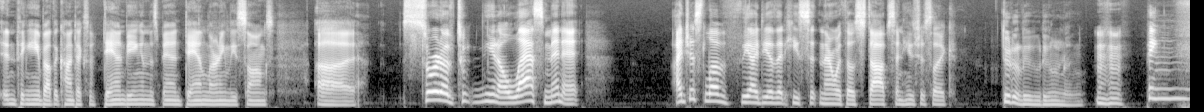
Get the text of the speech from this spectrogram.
in thinking about the context of Dan being in this band, Dan learning these songs, uh, sort of, to, you know, last minute. I just love the idea that he's sitting there with those stops and he's just like, doodaloo doodaloo, Mm-hmm. Ping,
